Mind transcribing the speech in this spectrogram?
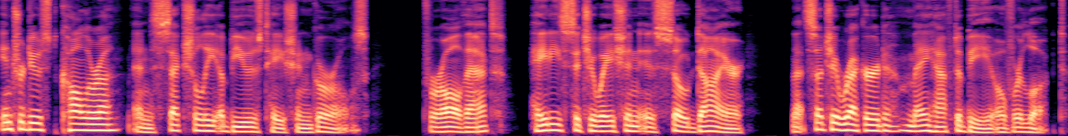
introduced cholera and sexually abused Haitian girls. For all that, Haiti's situation is so dire that such a record may have to be overlooked.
